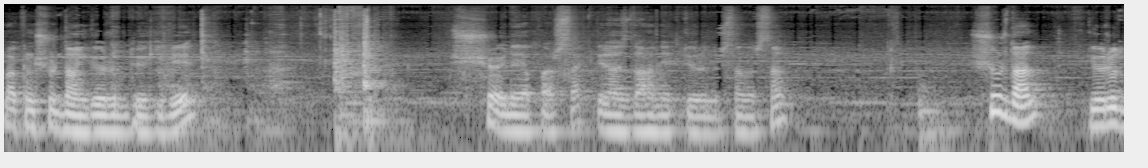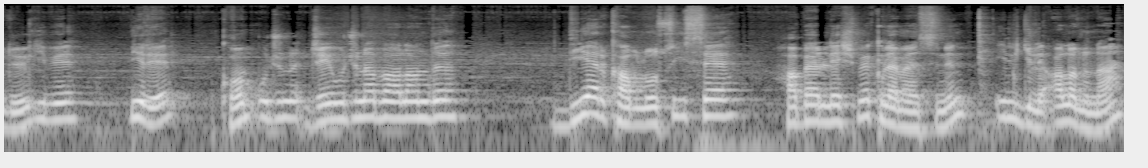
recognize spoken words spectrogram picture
bakın şuradan görüldüğü gibi, şöyle yaparsak biraz daha net görünür sanırsam. Şuradan görüldüğü gibi biri COM ucuna, C ucuna bağlandı. Diğer kablosu ise haberleşme klemensinin ilgili alanına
